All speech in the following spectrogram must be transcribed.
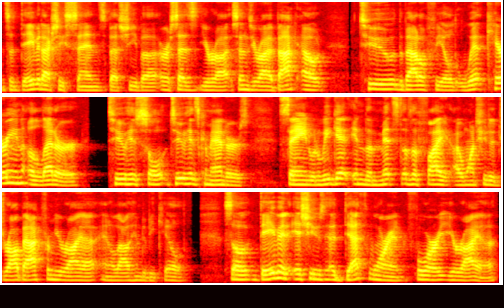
And so David actually sends Bathsheba, or says Uriah, sends Uriah back out to the battlefield with carrying a letter to his soul to his commanders saying, When we get in the midst of the fight, I want you to draw back from Uriah and allow him to be killed. So David issues a death warrant for Uriah,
